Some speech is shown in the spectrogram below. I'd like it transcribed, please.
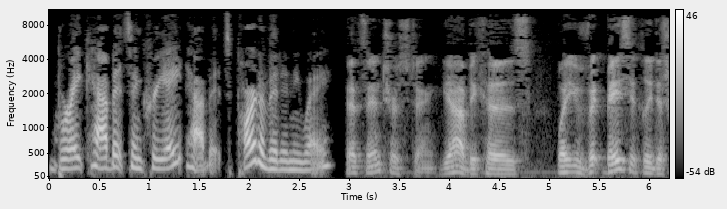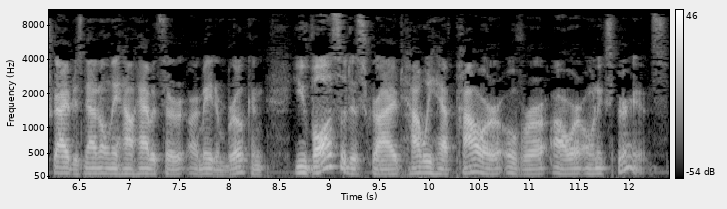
break habits and create habits. Part of it anyway. That's interesting. Yeah, because what you've basically described is not only how habits are, are made and broken, you've also described how we have power over our, our own experience.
